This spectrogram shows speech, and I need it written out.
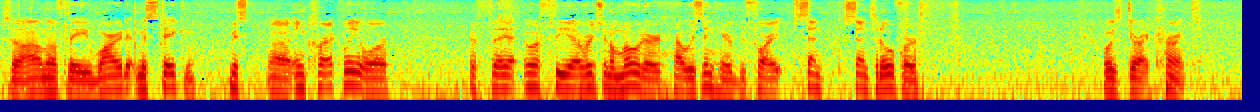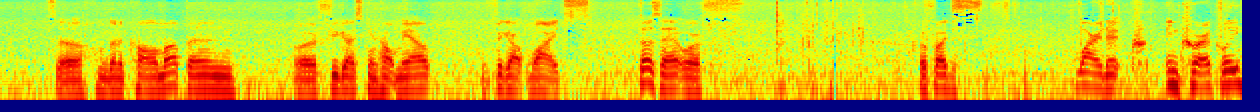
So I don't know if they wired it mistaken, mis uh, incorrectly, or if the or if the original motor that was in here before I sent sent it over was direct current. So I'm gonna call them up and or if you guys can help me out and figure out why it does that, or if, or if I just wired it incorrectly.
